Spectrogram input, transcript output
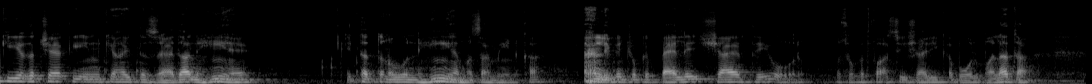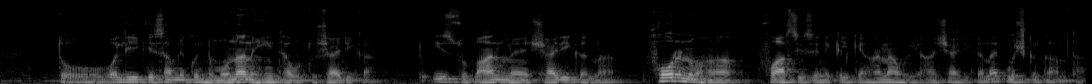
की अगर चाहे कि इनके यहाँ इतना ज़्यादा नहीं है, इतना तनव नहीं है मजामी का, लेकिन चूँकि पहले शायर थे और उस वक़्त फ़ारसी शायरी का बोल भला था तो वली के सामने कोई नमूना नहीं था उर्दू शायरी का तो इस ज़ुबान में शायरी करना फ़ौर वहाँ फ़ारसी से निकल के आना और यहाँ शायरी करना एक मुश्किल काम था।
